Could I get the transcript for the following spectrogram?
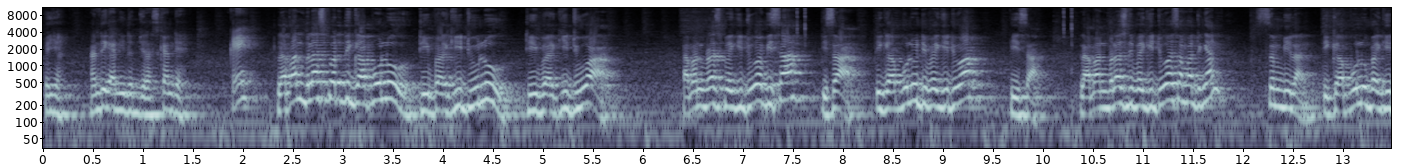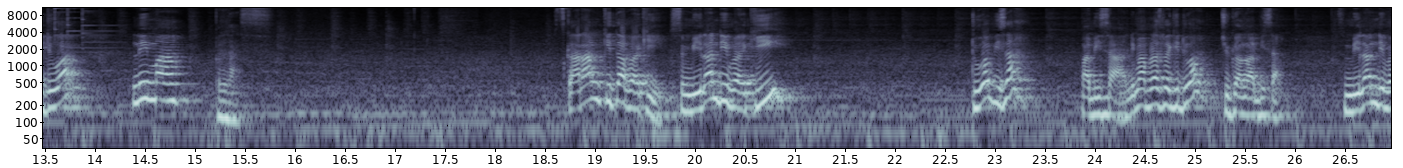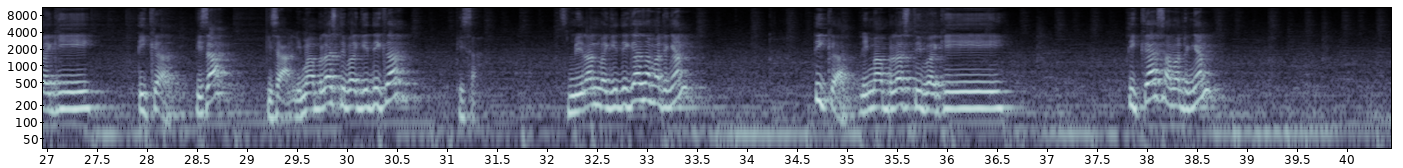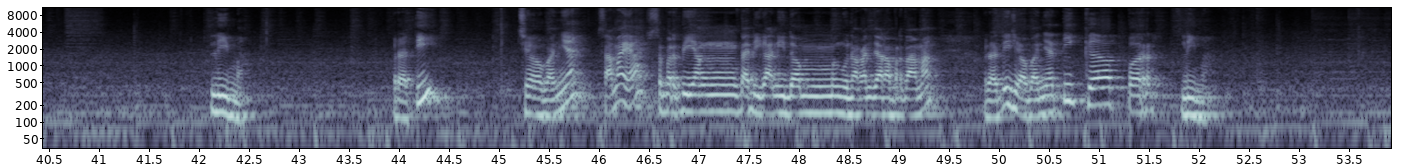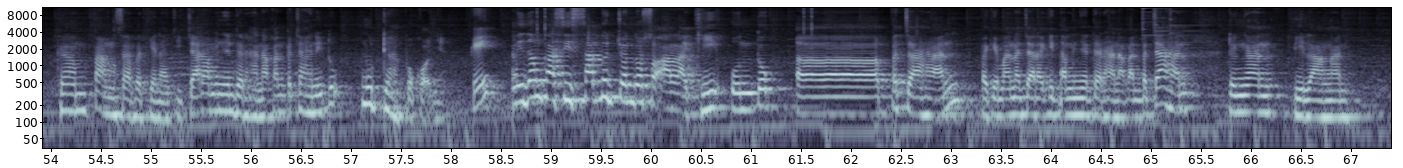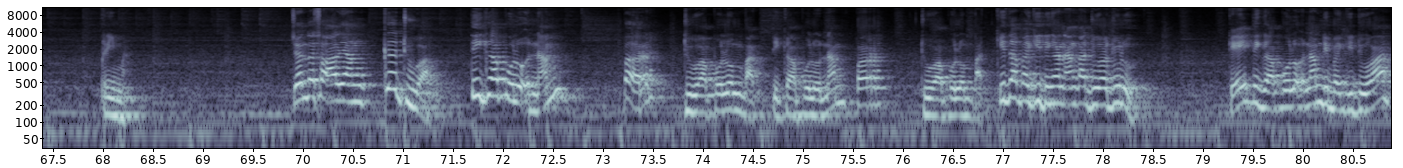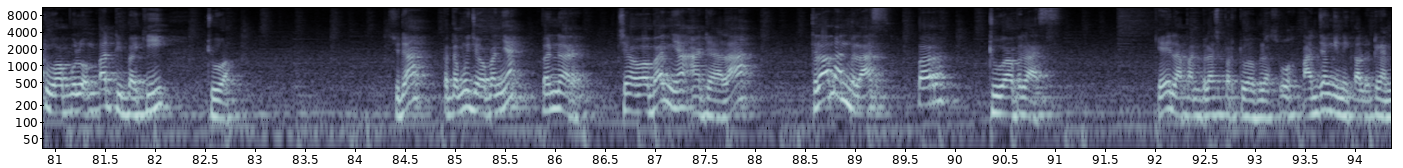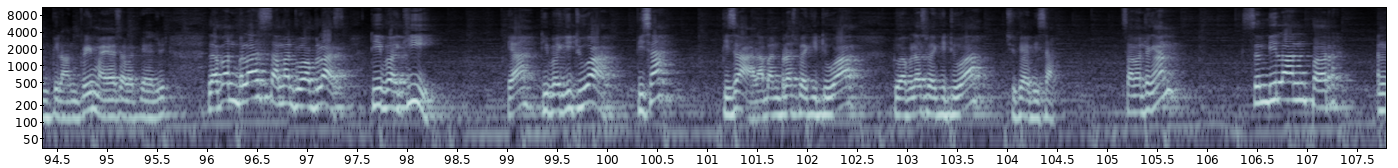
oh iya, nanti Kak Nidom jelaskan deh. Oke, 18 per 30 dibagi dulu, dibagi 2 18 bagi 2 bisa? Bisa. 30 dibagi 2? Bisa. 18 dibagi 2 sama dengan 9. 30 bagi 2? 15. Sekarang kita bagi. 9 dibagi 2 bisa? Nggak bisa. 15 bagi 2? Juga nggak bisa. 9 dibagi 3. Bisa? Bisa. 15 dibagi 3? Bisa. 9 bagi 3 sama dengan 3 15 dibagi 3 sama dengan 5 berarti jawabannya sama ya seperti yang tadi Kak Nidom menggunakan cara pertama. Berarti jawabannya 3 per 5 Gampang sahabat Genaji. Cara menyederhanakan pecahan itu mudah pokoknya. Oke? Okay? Nidom kasih satu contoh soal lagi untuk uh, pecahan. Bagaimana cara kita menyederhanakan pecahan dengan bilangan prima. Contoh soal yang kedua. 36 per 24. 36 per 24. Kita bagi dengan angka 2 dulu. Oke, okay, 36 dibagi 2, 24 dibagi 2. Sudah ketemu jawabannya? Benar. Jawabannya adalah 18 per 12. Oke, 18 per 12. Wah, panjang ini kalau dengan bilangan prima ya, sahabat kinerja. 18 sama 12 dibagi ya, dibagi 2. Bisa? Bisa. 18 bagi 2, 12 bagi 2 juga bisa. Sama dengan 9 per 6.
